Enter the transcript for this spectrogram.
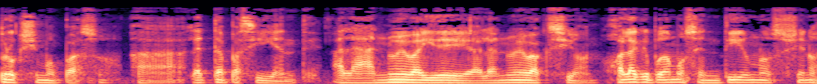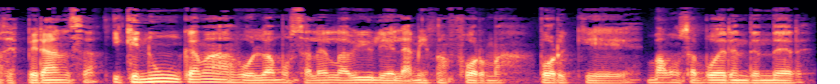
próximo paso, a la etapa siguiente, a la nueva idea, a la nueva acción. Ojalá que podamos sentirnos llenos de esperanza y que nunca más volvamos a leer la Biblia de la misma forma, porque vamos a poder entender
